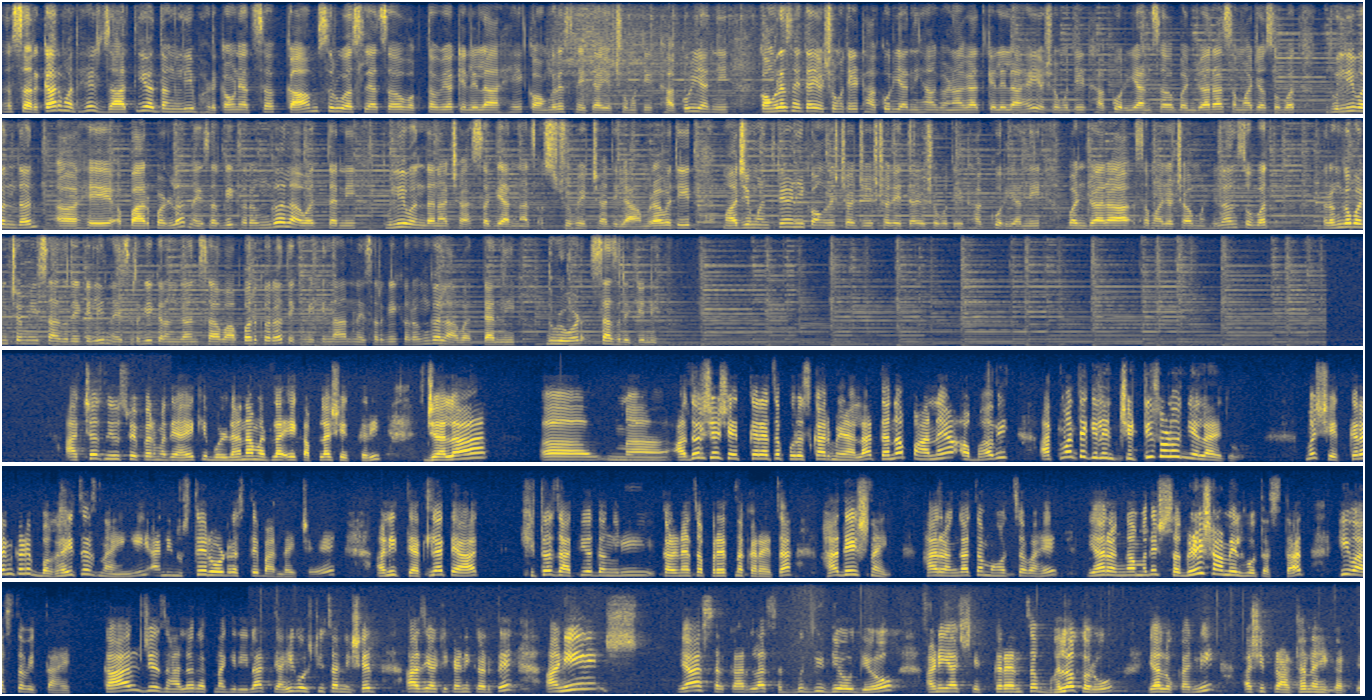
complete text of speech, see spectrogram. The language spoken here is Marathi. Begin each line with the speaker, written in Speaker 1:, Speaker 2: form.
Speaker 1: सरकारमध्ये जातीय दंगली भडकवण्याचं काम सुरू असल्याचं वक्तव्य केलेलं आहे काँग्रेस नेत्या यशोमती ठाकूर यांनी. काँग्रेस नेत्या यशोमती ठाकूर यांनी हा घणाघात केलेला आहे. यशोमती ठाकूर यांचं बंजारा समाजासोबत धुलीवंदन हे पार पडलं. नैसर्गिक रंग लावत त्यांनी धुलीवंदनाच्या सगळ्यांनाच शुभेच्छा दिल्या. अमरावतीत माजी मंत्री आणि काँग्रेसच्या ज्येष्ठ नेत्या यशोमती ठाकूर यांनी बंजारा समाजाच्या महिलांसोबत रंगपंचमी साजरी केली नैसर्गिक रंगांचा वापर करत एकमेकींना नैसर्गिक रंग लावत त्यांनी धुळवड साजरी केली.
Speaker 2: आजच्याच न्यूजपेपरमध्ये आहे की बुलढाणामधला एक आपला शेतकरी ज्याला आदर्श शेतकऱ्याचा पुरस्कार मिळाला. त्यानं पाण्याअभावी आत्महत्या केली आणि चिठ्ठी सोडून गेला आहे तो. मग शेतकऱ्यांकडे बघायचंच नाही आणि नुसते रोड रस्ते बांधायचे आणि त्यातल्या त्यात हित जातीय दंगली करण्याचा प्रयत्न करायचा हा देश नाही. हा रंगाचा महोत्सव आहे. या रंगामध्ये सगळे सामील होत असतात ही वास्तविकता आहे. काल जे झालं रत्नागिरीला त्याही गोष्टीचा निषेध आज या ठिकाणी करते आणि श- या सरकारला सद्बुद्धी देव देव आणि या शेतकऱ्यांचं भलं करो या लोकांनी अशी प्रार्थनाही करते.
